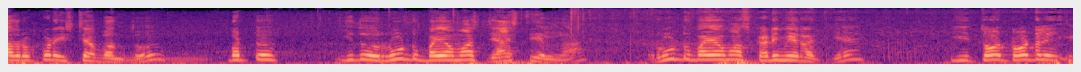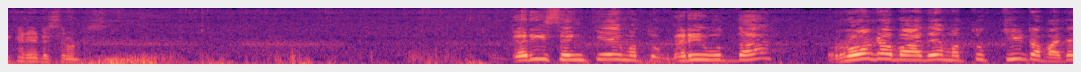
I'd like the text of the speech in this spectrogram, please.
ಆದರೂ ಕೂಡ ಇಷ್ಟೇ ಬಂತು. ಬಟ್ ಇದು ರೂಟ್ ಬಯೋಮಾಸ್ ಜಾಸ್ತಿ ಇಲ್ಲ. ರೂಟ್ ಬಯೋಮಾಸ್ ಕಡಿಮೆ ಇರೋದಕ್ಕೆ ಈ ತೋ ಟೋಟಲಿ ಈ ಕಡೆ ಇಡಿಸಿ ನೋಡ್ರಿ. ಗರಿ ಸಂಖ್ಯೆ ಮತ್ತು ಗರಿ ಉದ್ದ ರೋಗ ಬಾಧೆ ಮತ್ತು ಕೀಟ ಬಾಧೆ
